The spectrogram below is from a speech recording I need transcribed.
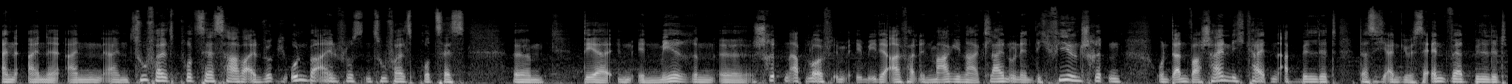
ein, eine, einen, einen Zufallsprozess habe, einen wirklich unbeeinflussten Zufallsprozess, ähm, der in, in mehreren äh, Schritten abläuft, im, im Idealfall in marginal kleinen, unendlich vielen Schritten und dann Wahrscheinlichkeiten abbildet, dass sich ein gewisser Endwert bildet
